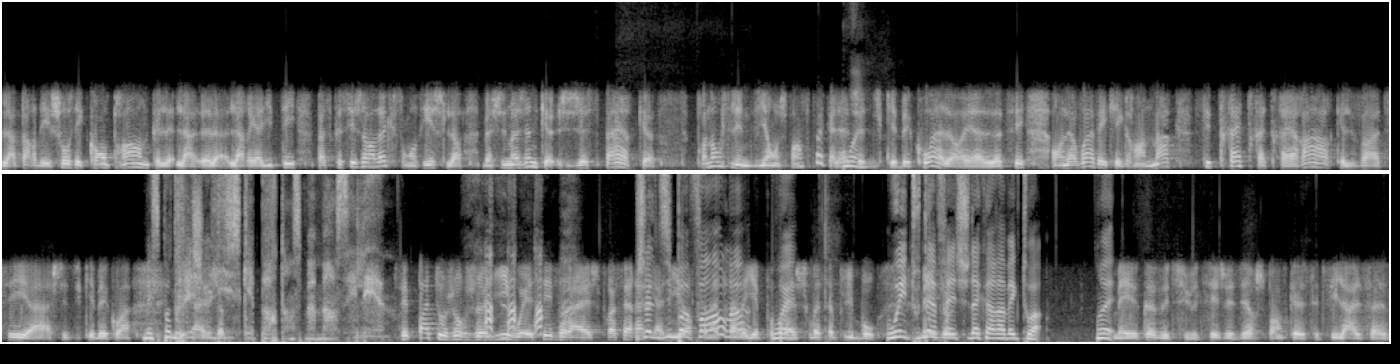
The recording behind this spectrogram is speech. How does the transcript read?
la part des choses et comprendre que la, la, réalité, parce que ces gens-là qui sont là, ben, j'imagine que, j'espère que, prenons Céline Dion, je pense pas qu'elle a du québécois, sais, on la voit avec les grandes marques, c'est très, très, très rare qu'elle va, acheter du québécois. Mais c'est pas très joli ce qu'elle porte en ce moment, Céline. C'est pas toujours joli, oui, c'est vrai. Je préfère Je le dis pas fort, là. Pour ouais. je trouvais ça plus beau. Oui, tout à fait, je suis d'accord avec toi. Mais que veux-tu? Tu sais, je veux dire, je pense que cette fille-là, elle fait,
